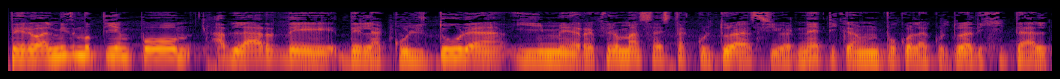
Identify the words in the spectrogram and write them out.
pero al mismo tiempo hablar de, de la cultura y me refiero más a esta cultura cibernética, un poco la cultura digital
